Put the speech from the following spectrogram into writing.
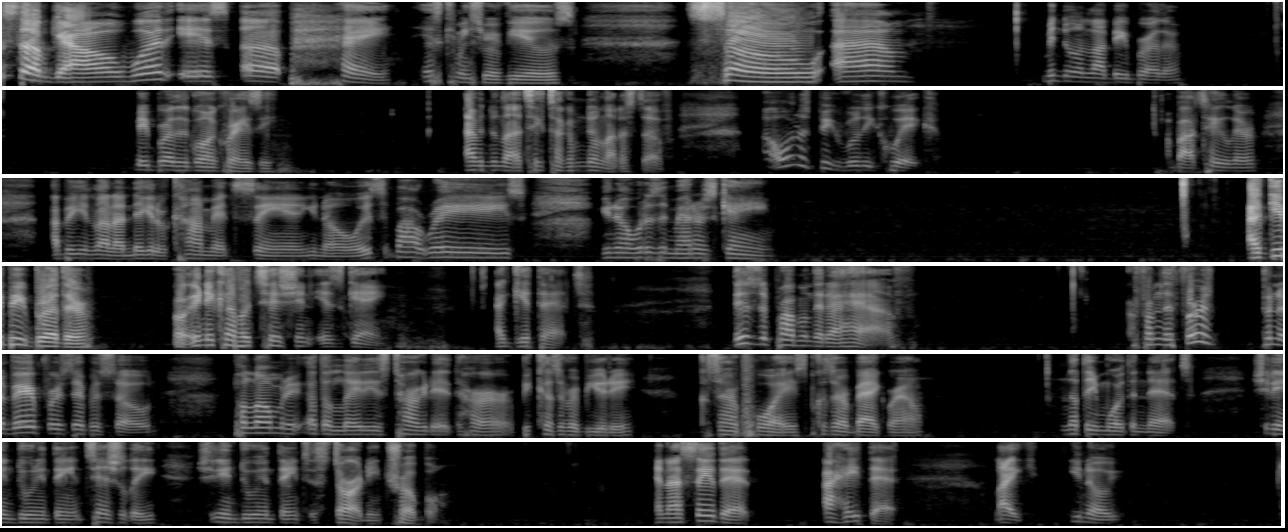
What's up, y'all? What is up? Hey, it's Kamisha Reviews. So, um, been doing a lot of Big Brother. Big Brother's going crazy. I've been doing a lot of TikTok. I've been doing a lot of stuff. I want to speak really quick about Taylor. I've been getting a lot of negative comments saying, you know, it's about race. You know, what does it matter? It's game. I get Big Brother or any competition is game. I get that. This is the problem that I have. From the first, from the very first episode, Paloma the other ladies targeted her because of her beauty, because of her poise, because of her background. Nothing more than that. She didn't do anything intentionally. She didn't do anything to start any trouble. And I say that, I hate that. Like, you know,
